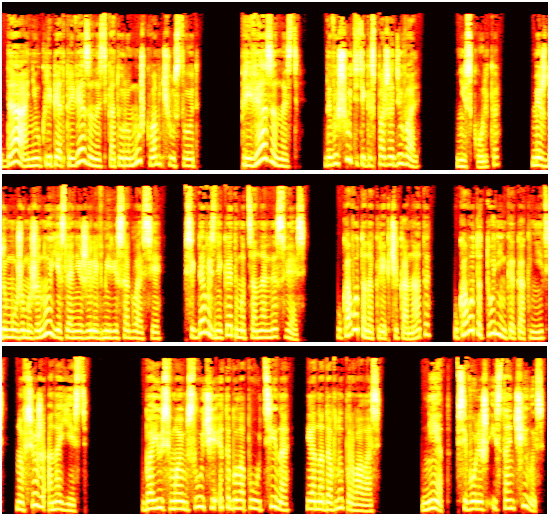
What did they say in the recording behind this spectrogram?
Да, они укрепят привязанность, которую муж к вам чувствует. Привязанность? Да вы шутите, госпожа Дюваль. Нисколько. Между мужем и женой, если они жили в мире согласия, всегда возникает эмоциональная связь. У кого-то она крепче каната, у кого-то тоненькая, как нить, но все же она есть. Боюсь, в моем случае это была паутина, и она давно порвалась. Нет, всего лишь истончилась.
